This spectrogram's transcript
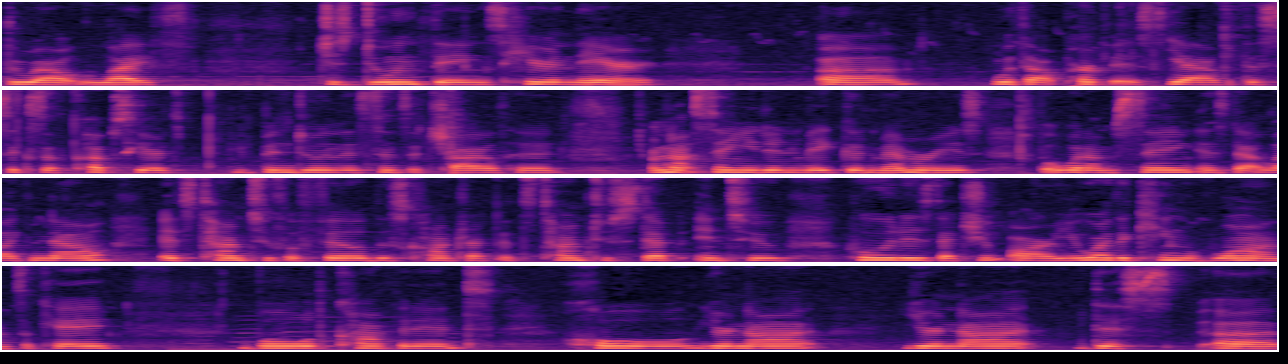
throughout life just doing things here and there uh, without purpose. Yeah with the six of cups here you've been doing this since a childhood I'm not saying you didn't make good memories, but what I'm saying is that like now it's time to fulfill this contract. It's time to step into who it is that you are. You are the king of wands, okay? Bold, confident, whole. You're not you're not this uh,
